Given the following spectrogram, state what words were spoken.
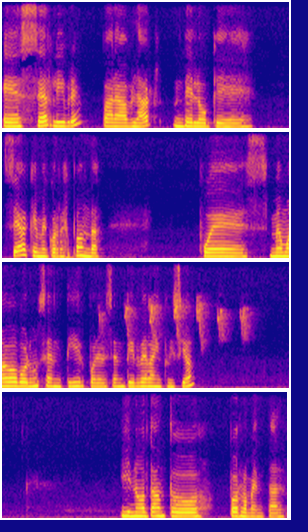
Es ser libre para hablar de lo que sea que me corresponda. Pues me muevo por un sentir, por el sentir de la intuición y no tanto por lo mental.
